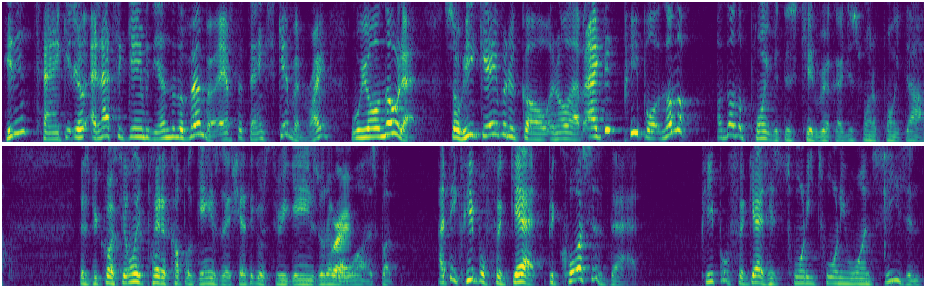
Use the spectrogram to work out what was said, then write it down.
He didn't tank it, and that's a game at the end of November after Thanksgiving, right? We all know that. So he gave it a go and all that. But I think people another another point with this kid, Rick. I just want to point out is because he only played a couple of games last year. I think it was three games, whatever Right. it was. But I think people forget because of that. People forget his 2021 season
